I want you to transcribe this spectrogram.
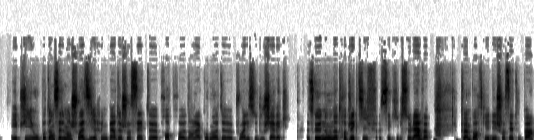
et puis, ou potentiellement choisir une paire de chaussettes euh, propres dans la commode pour aller se doucher avec. Parce que nous, notre objectif, c'est qu'il se lave, peu importe qu'il ait des chaussettes ou pas.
